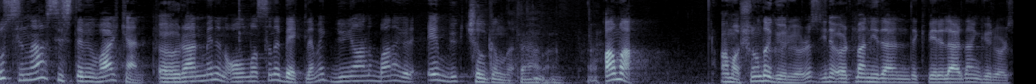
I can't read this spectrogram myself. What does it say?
bu sınav sistemi varken öğrenmenin olmasını beklemek dünyanın bana göre en büyük çılgınlığı. Tamam. Ama ama şunu da görüyoruz. Yine öğretmen liderliğindeki verilerden görüyoruz.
